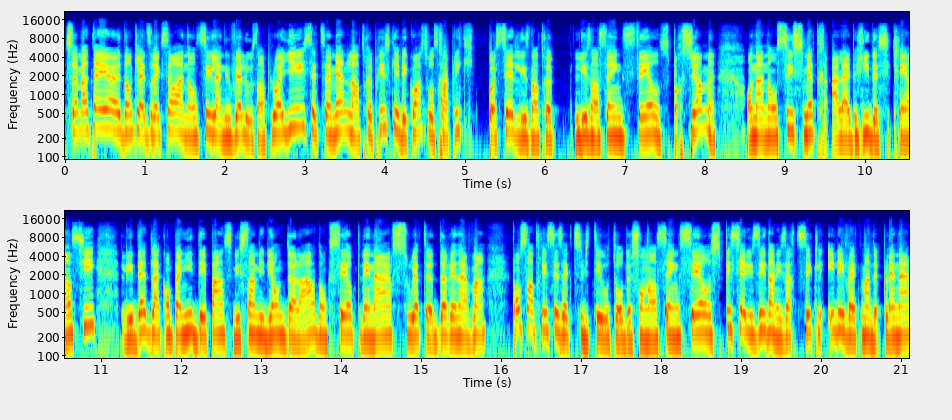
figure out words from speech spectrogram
Ce matin, euh, donc, la direction a annoncé la nouvelle aux employés. Cette semaine, l'entreprise québécoise, faut se rappeler qui possède les, entre les enseignes Sales Sportium. On a annoncé se mettre à l'abri de ses créanciers. Les dettes de la compagnie dépassent les 100 millions de dollars. Donc, Sale Plein Air souhaite dorénavant concentrer ses activités autour de son enseigne Sale spécialisée dans les articles et les vêtements de plein air,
